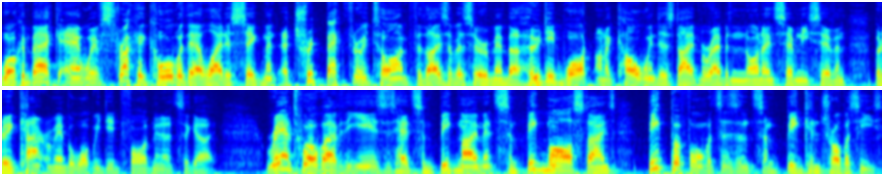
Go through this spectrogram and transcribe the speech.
Welcome back, and we've struck a chord with our latest segment, a trip back through time for those of us who remember who did what on a cold winter's day at Moorabbin in 1977, but who can't remember what we did five minutes ago. Round 12 over the years has had some big moments, some big milestones, big performances, and some big controversies.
